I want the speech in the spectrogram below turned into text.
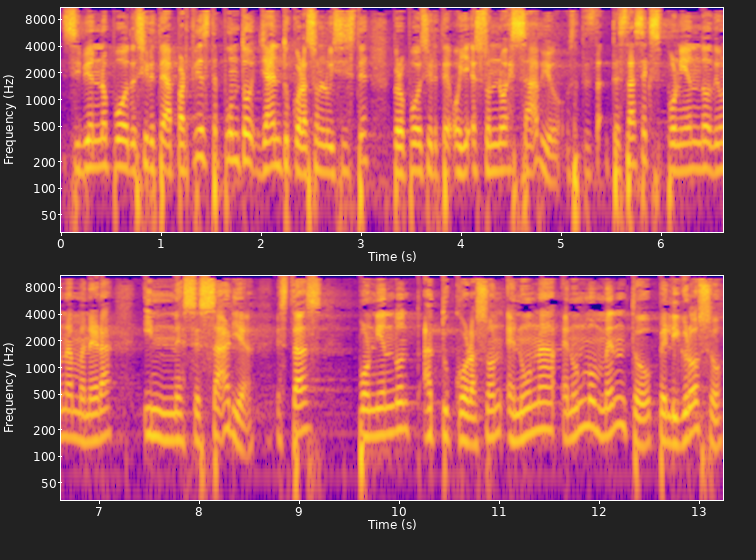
si bien no puedo decirte, a partir de este punto ya en tu corazón lo hiciste, pero puedo decirte, oye, esto no es sabio. O sea, te, está- te estás exponiendo de una manera innecesaria. Estás poniendo a tu corazón en, una, en un momento peligroso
